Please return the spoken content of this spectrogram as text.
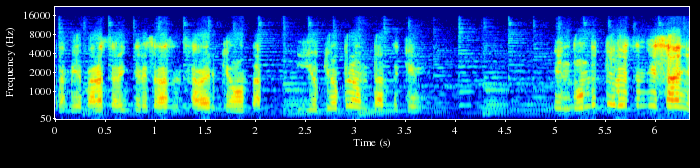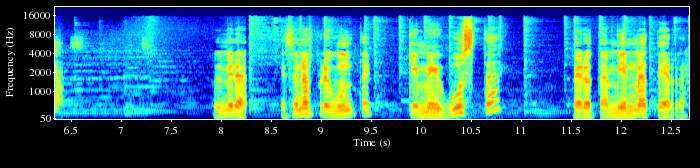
también van a estar interesadas en saber qué onda. Y yo quiero preguntarte, que ¿en dónde te ves en 10 años? Pues mira, es una pregunta que me gusta, pero también me aterra.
